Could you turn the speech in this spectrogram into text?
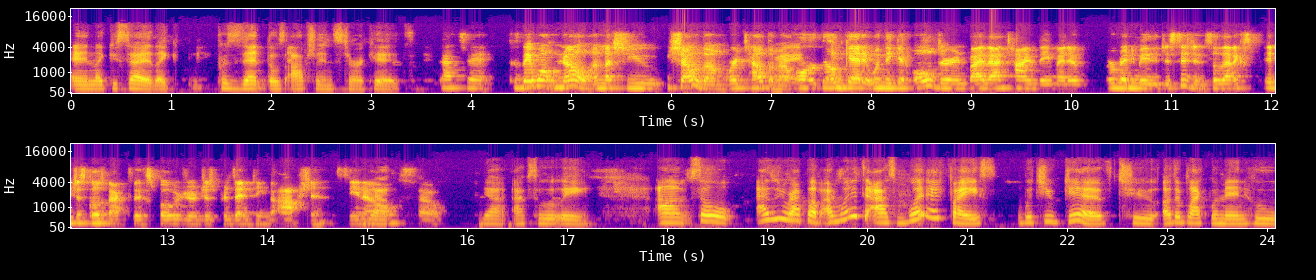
and like you said like present those options to our kids that's it because they won't know unless you show them or tell them right. or they'll get it when they get older and by that time they might have already made the decision. So that ex- it just goes back to the exposure, just presenting the options, you know? Yeah. So, yeah, absolutely. Um, so as we wrap up, I wanted to ask what advice would you give to other Black women who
